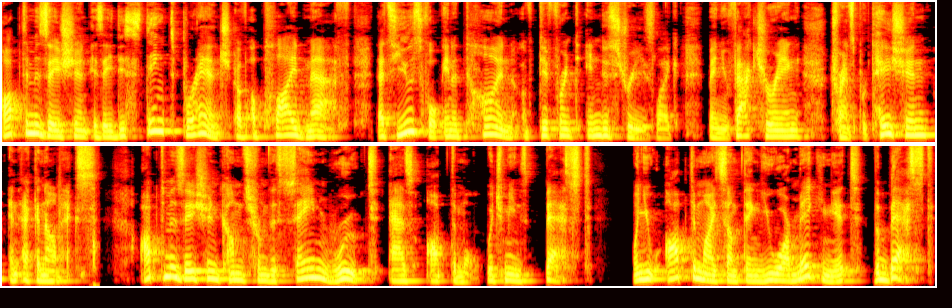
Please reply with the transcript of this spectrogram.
Optimization is a distinct branch of applied math that's useful in a ton of different industries like manufacturing, transportation, and economics. Optimization comes from the same root as optimal, which means best. When you optimize something, you are making it the best.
